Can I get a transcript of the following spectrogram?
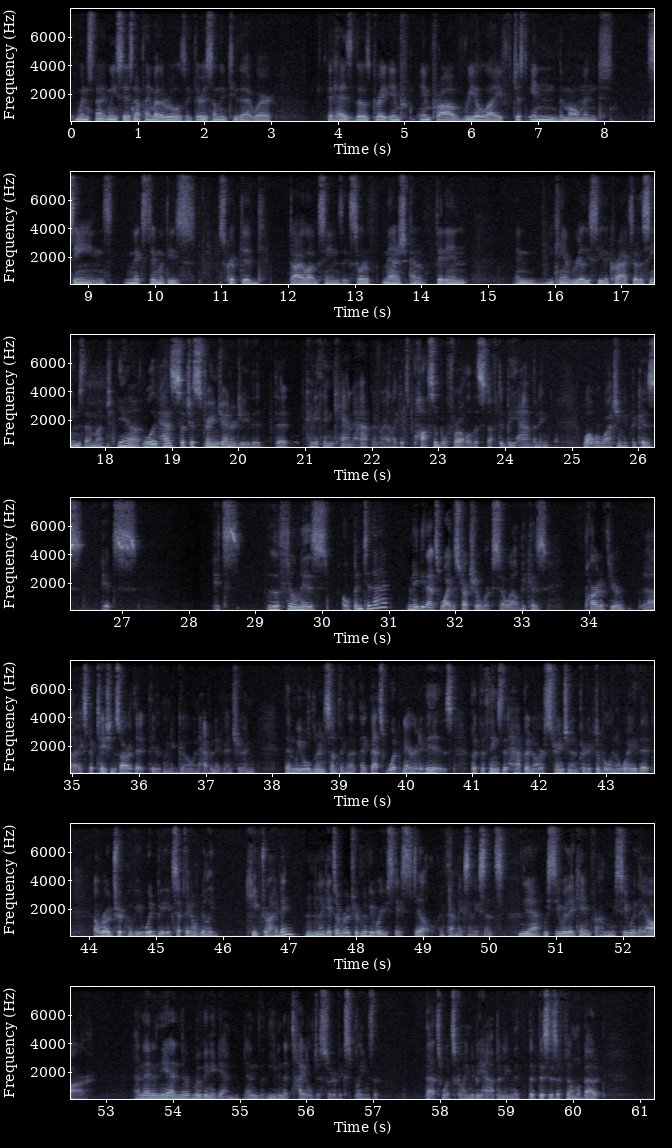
when it's not when you say it's not playing by the rules, like there is something to that where it has those great imp- improv, real life, just in the moment scenes mixed in with these scripted dialogue scenes. They sort of manage to kind of fit in, and you can't really see the cracks or the seams that much. Yeah. Well, it has such a strange energy that that anything can happen, right? Like it's possible for all of this stuff to be happening while we're watching it because it's it's the film is open to that. Maybe that's why the structure works so well because part of your uh, expectations are that they're going to go and have an adventure and then we will learn something like, like that's what narrative is but the things that happen are strange and unpredictable in a way that a road trip movie would be except they don't really keep driving mm-hmm. like it's a road trip movie where you stay still if that makes any sense Yeah, we see where they came from, we see where they are, and then in the end they're moving again. And even the title just sort of explains that that's what's going to be happening. That that this is a film about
